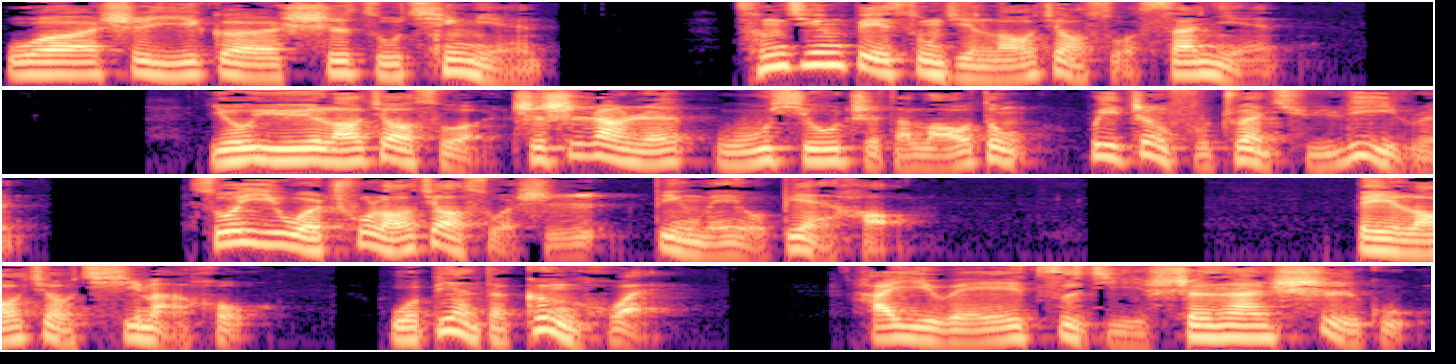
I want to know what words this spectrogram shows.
我是一个失足青年，曾经被送进劳教所三年。由于劳教所只是让人无休止的劳动，为政府赚取利润，所以我出劳教所时并没有变好。被劳教期满后，我变得更坏，还以为自己深谙世故，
